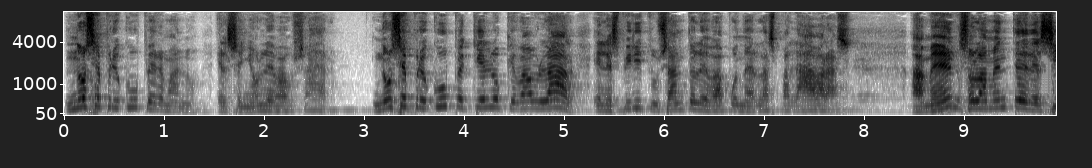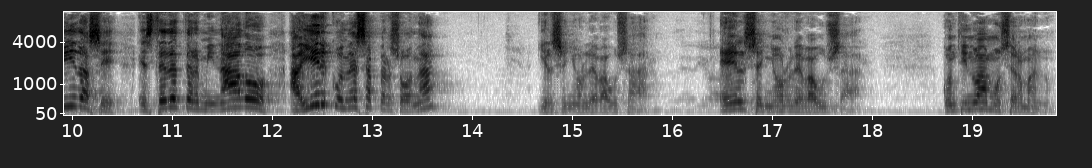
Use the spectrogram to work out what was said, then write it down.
No se preocupe, hermano, el Señor le va a usar. No se preocupe qué es lo que va a hablar. El Espíritu Santo le va a poner las palabras. Amén. Solamente decídase, esté determinado a ir con esa persona y el Señor le va a usar. El Señor le va a usar. Continuamos, hermano.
